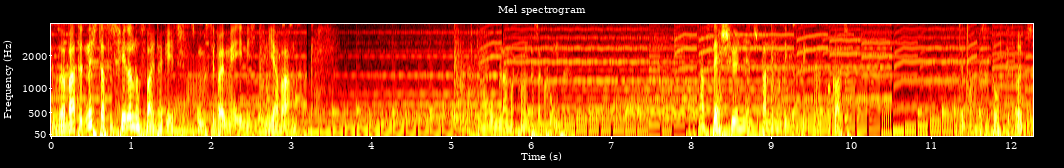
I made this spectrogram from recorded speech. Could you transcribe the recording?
Also erwartet nicht, dass es fehlerlos weitergeht. Das müsst ihr bei mir eh nicht nie erwarten. Ich gehe mal oben lang, kann man besser gucken. Auch sehr schöne, entspannende Musik auf jeden Fall. Oh Gott. Den doch ein bisschen doof gedrückt.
